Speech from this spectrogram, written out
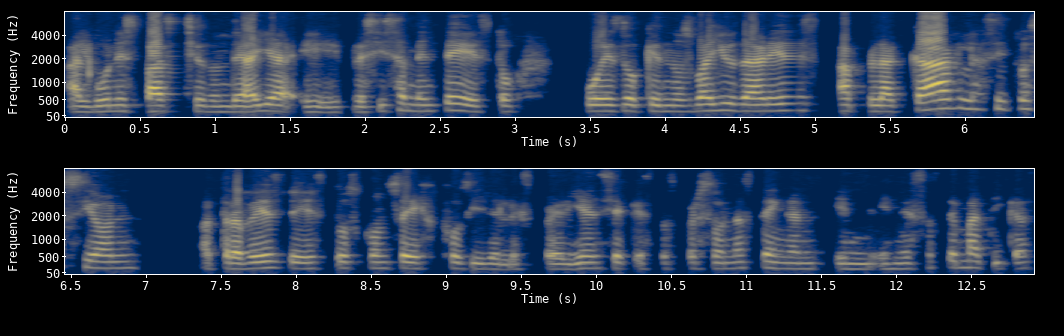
algún espacio donde haya eh, precisamente esto, pues lo que nos va a ayudar es aplacar la situación a través de estos consejos y de la experiencia que estas personas tengan en, en esas temáticas,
